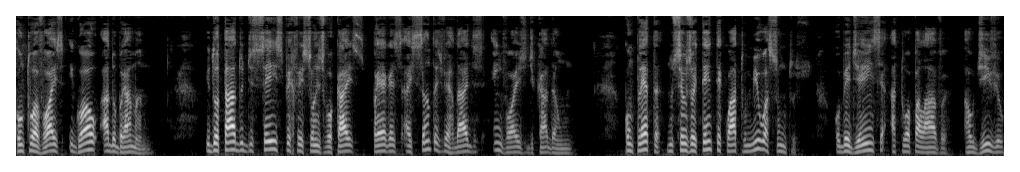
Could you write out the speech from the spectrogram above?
Com tua voz igual à do Brahman, e dotado de seis perfeições vocais, pregas as santas verdades em voz de cada um. Completa nos seus oitenta e quatro mil assuntos obediência à tua palavra, audível,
